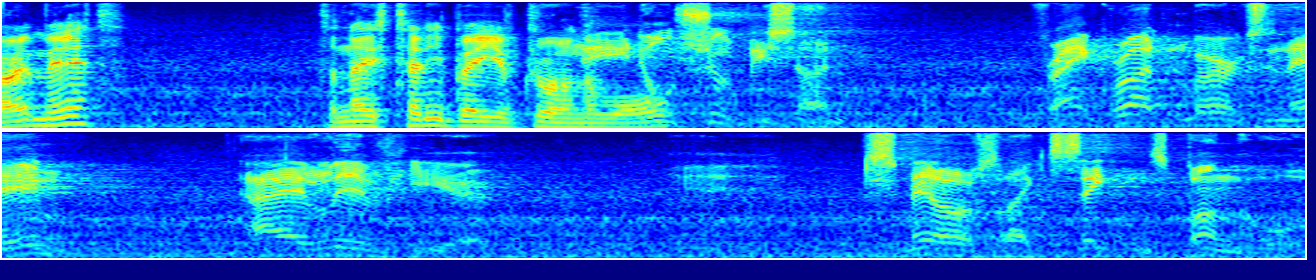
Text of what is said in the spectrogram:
Alright, mate? It's a nice teddy bear you've drawn on the Hey, wall. don't shoot me, son. Frank Rottenberg's the name. I live here. Yeah. Smells like Satan's bunghole.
